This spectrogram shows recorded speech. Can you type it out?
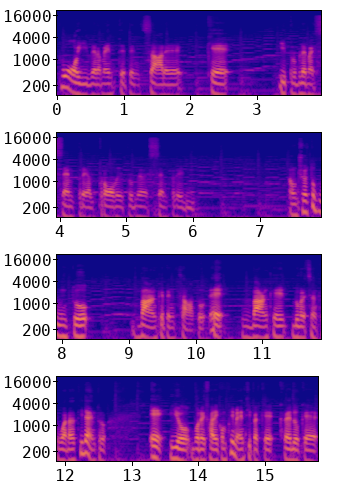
puoi veramente pensare che il problema è sempre altrove, il problema è sempre lì. A un certo punto va anche pensato e va anche, dovresti anche guardarti dentro. E io vorrei fare i complimenti perché credo che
